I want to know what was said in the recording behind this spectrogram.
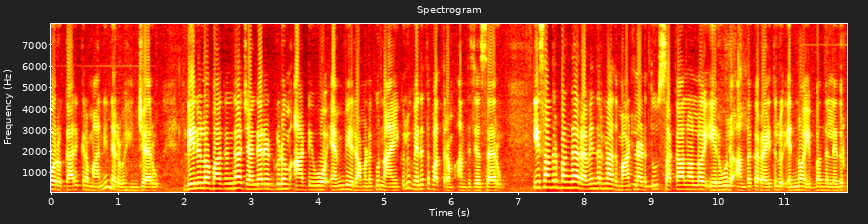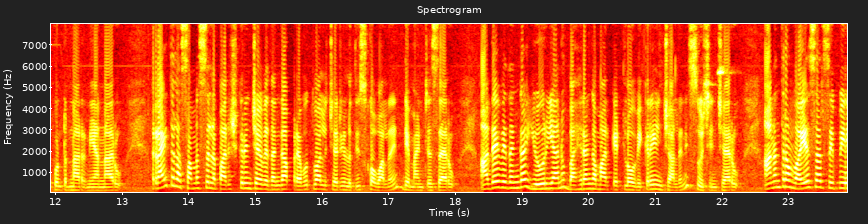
పోరు కార్యక్రమాన్ని నిర్వహించారు. దీనిలో భాగంగా జంగారెడ్గూడెం ఆర్డీఓ ఎంవి రమణకు నాయకులు వినతిపత్రం అందజేశారు. ఈ సందర్భంగా రవీంద్రనాథ్ మాట్లాడుతూ సకాలంలో ఎరువులు అందక రైతులు ఎన్నో ఇబ్బందులను ఎదుర్కొంటున్నారని అన్నారు. రైతుల సమస్యలను పరిష్కరించే విధంగా ప్రభుత్వాలు చర్యలు తీసుకోవాలని డిమాండ్ చేశారు. అదేవిధంగా యూరియాను బహిరంగ మార్కెట్లో విక్రయించాలని సూచించారు. అనంతరం వైఎస్ఆర్సీపీ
